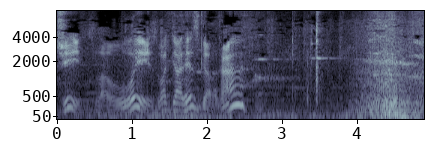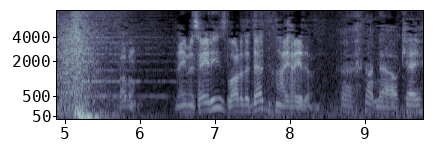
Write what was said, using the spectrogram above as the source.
Jeez, Louise, what got his goat, huh? Boom. Name is Hades, Lord of the Dead. Hi, how you doing? Uh, not now, okay?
